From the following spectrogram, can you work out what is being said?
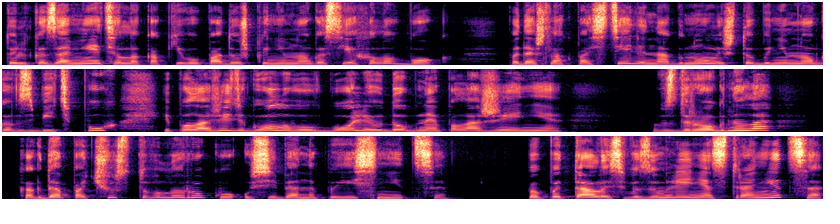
Только заметила, как его подушка немного съехала в бок. Подошла к постели, нагнулась, чтобы немного взбить пух и положить голову в более удобное положение. Вздрогнула, когда почувствовала руку у себя на пояснице. Попыталась в изумлении отстраниться,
